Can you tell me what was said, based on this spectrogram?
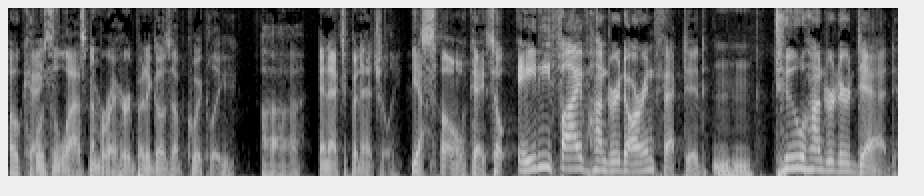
okay. was the last number I heard, but it goes up quickly uh, and exponentially. Yeah. So okay, so 8,500 are infected, 200 are dead.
